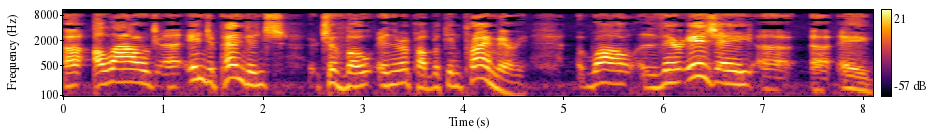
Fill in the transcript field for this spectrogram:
uh, allowed uh, independents to vote in the Republican primary. While there is a uh, uh, a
